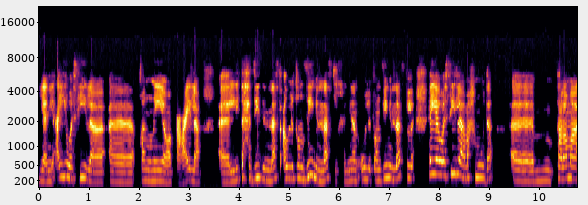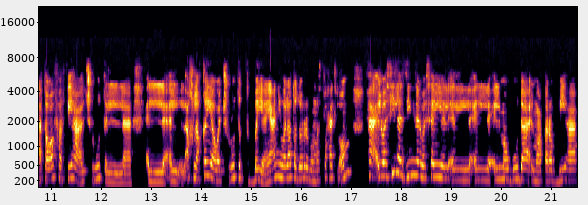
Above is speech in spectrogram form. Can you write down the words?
يعني أي وسيلة قانونية وفعالة لتحديد النسل أو لتنظيم النسل خلينا نقول لتنظيم النسل هي وسيلة محمودة. طالما توفر فيها الشروط ال ال الأخلاقية والشروط الطبية يعني ولا تضر بمصلحة الأم فالوسيلة دي من الوسائل الموجودة المعترف بها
